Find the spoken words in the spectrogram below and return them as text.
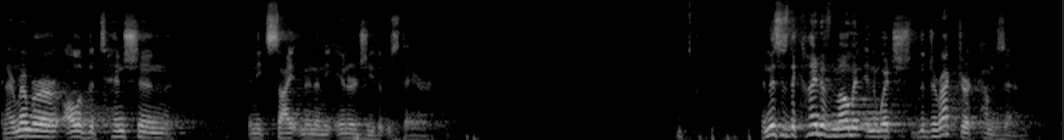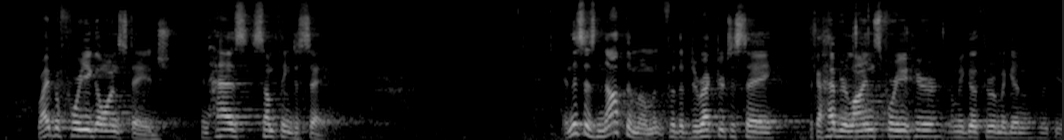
And I remember all of the tension and the excitement and the energy that was there. And this is the kind of moment in which the director comes in, right before you go on stage, and has something to say. And this is not the moment for the director to say, Look, I have your lines for you here. Let me go through them again with you.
